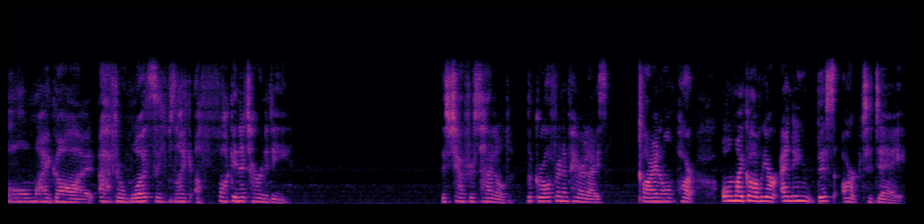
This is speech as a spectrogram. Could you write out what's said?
Oh my god. After what seems like a fucking eternity. This chapter is titled The Girlfriend in Paradise, Final Part. Oh my god, we are ending this arc today.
